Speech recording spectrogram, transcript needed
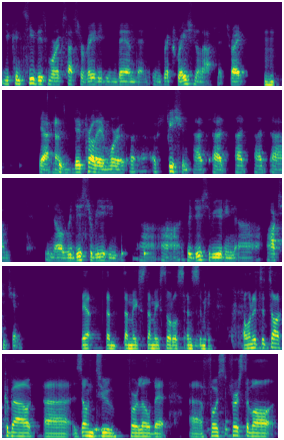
you can see this more exacerbated in them than in recreational athletes right mm-hmm. yeah because yeah. they probably are more uh, efficient at at at, at um, you know redistributing uh, uh, redistributing uh, oxygen yeah, that, that makes that makes total sense to me. I wanted to talk about uh, zone two for a little bit. Uh, first, first of all,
